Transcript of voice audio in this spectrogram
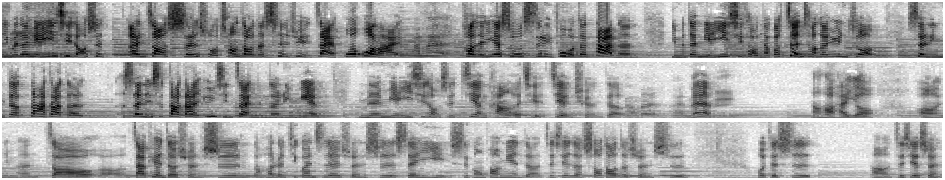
你们的免疫系统是按照神所创造的次序再活过来。靠着耶稣死里复活的大能，你们的免疫系统能够正常的运作。圣灵的大大的圣灵是大大的运行在你们的里面，你们的免疫系统是健康而且健全的。阿门。阿门。然后还有。呃，你们遭呃诈骗的损失，然后人际关系的损失，生意、施工方面的这些的受到的损失，或者是呃这些损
